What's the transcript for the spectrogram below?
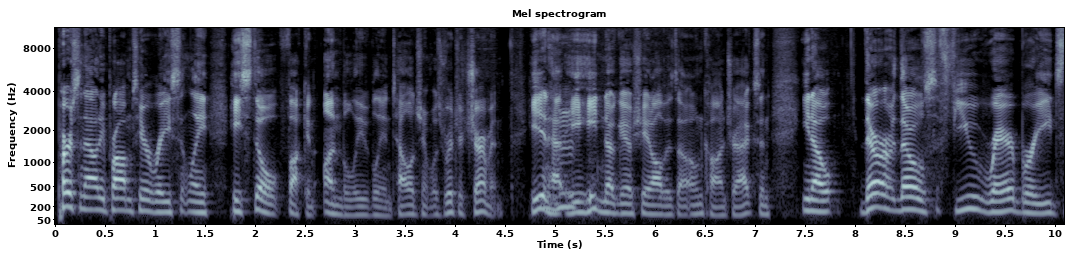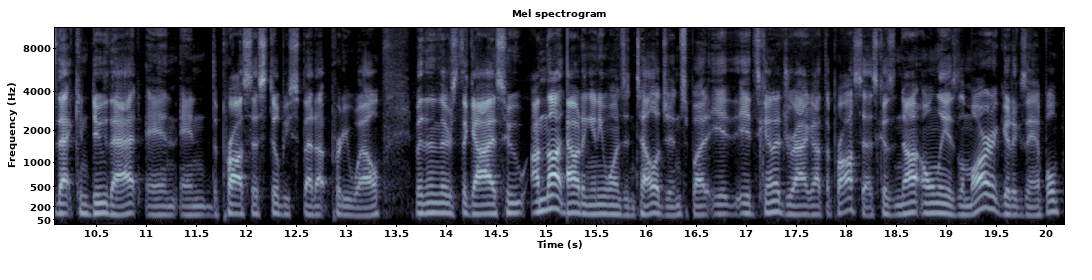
personality problems here recently, he's still fucking unbelievably intelligent. Was Richard Sherman? He didn't have mm-hmm. he he negotiate all of his own contracts, and you know there are those few rare breeds that can do that, and and the process still be sped up pretty well. But then there's the guys who I'm not doubting anyone's intelligence, but it, it's going to drag out the process because not only is Lamar a good example,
